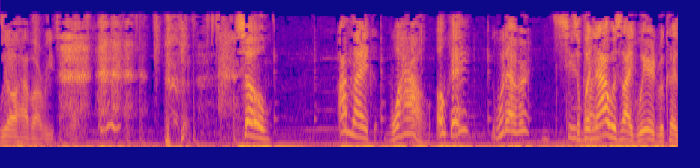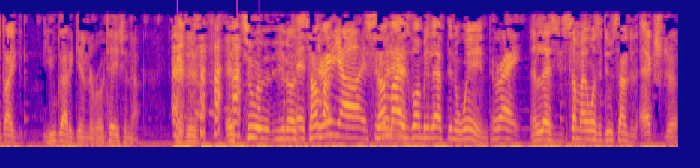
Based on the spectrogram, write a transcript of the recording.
we all have our reasons. Right? so, I'm like, wow, okay, whatever. She's So, but now it's like weird because like, you gotta get in the rotation now. it's, it's two of, you know, It's somebody, three y'all and two somebody's gonna be left in the wind right. unless somebody wants to do something extra,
